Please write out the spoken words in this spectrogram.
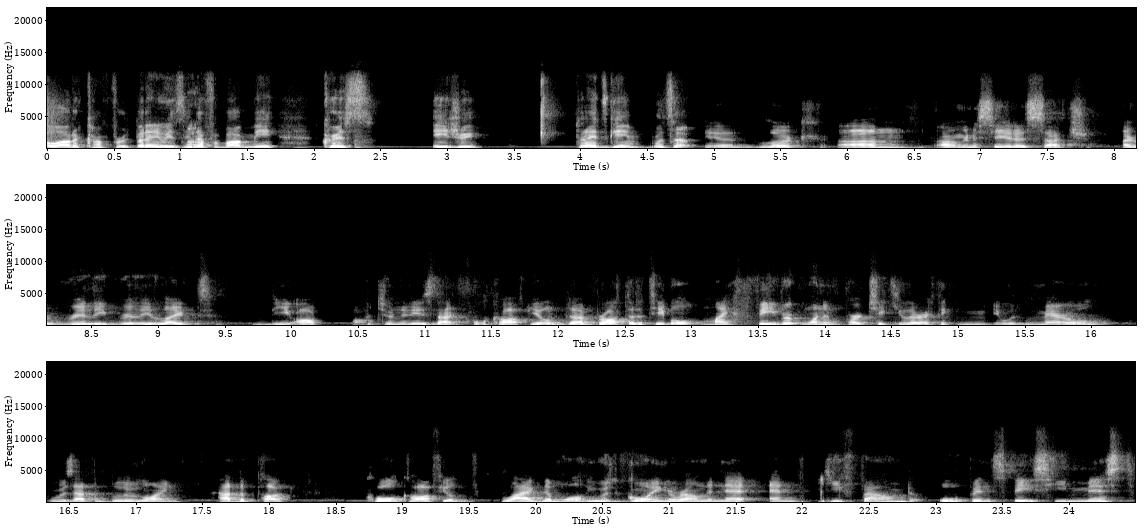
a lot of comfort. But anyways, enough about me. Chris, Adri, tonight's game. What's up? Yeah, look, um, I'm going to say it as such. I really, really liked the opportunities that Cole Caufield uh, brought to the table. My favorite one in particular, I think it was Merrill, who was at the blue line, had the puck. Cole Caufield flagged him while he was going around the net, and he found open space. He missed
